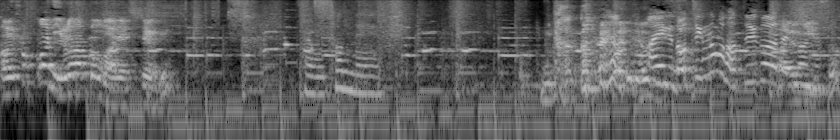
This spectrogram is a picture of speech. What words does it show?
아니 사건이 일어났던 거 아니야 진짜 여기? 잘못 찾네. 가까이 여기 아 이거 너 찍는 거 다 찍어야 아, 될거 여기 아니야? 있어?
